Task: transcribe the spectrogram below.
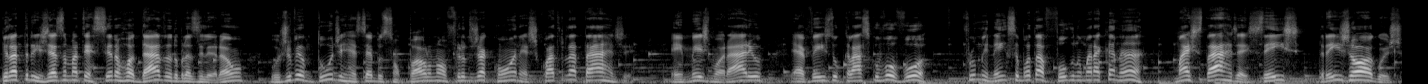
Pela 33ª rodada do Brasileirão, o Juventude recebe o São Paulo no Alfredo Jacone às 4 da tarde. Em mesmo horário, é a vez do clássico vovô, Fluminense e Botafogo no Maracanã. Mais tarde, às 6, três jogos.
